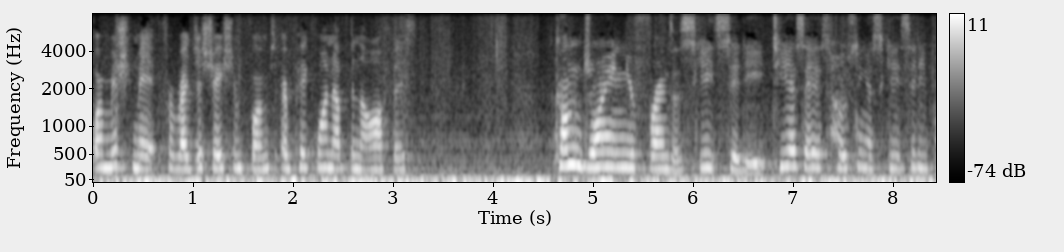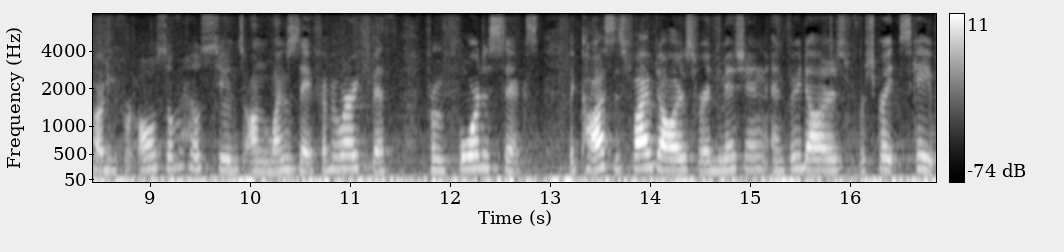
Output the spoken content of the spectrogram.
or Ms. Schmidt for registration forms or pick one up in the office. Come join your friends at Skate City. TSA is hosting a Skate City party for all Silver Hills students on Wednesday, February 5th from 4 to 6. The cost is $5 for admission and $3 for skate, skate,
